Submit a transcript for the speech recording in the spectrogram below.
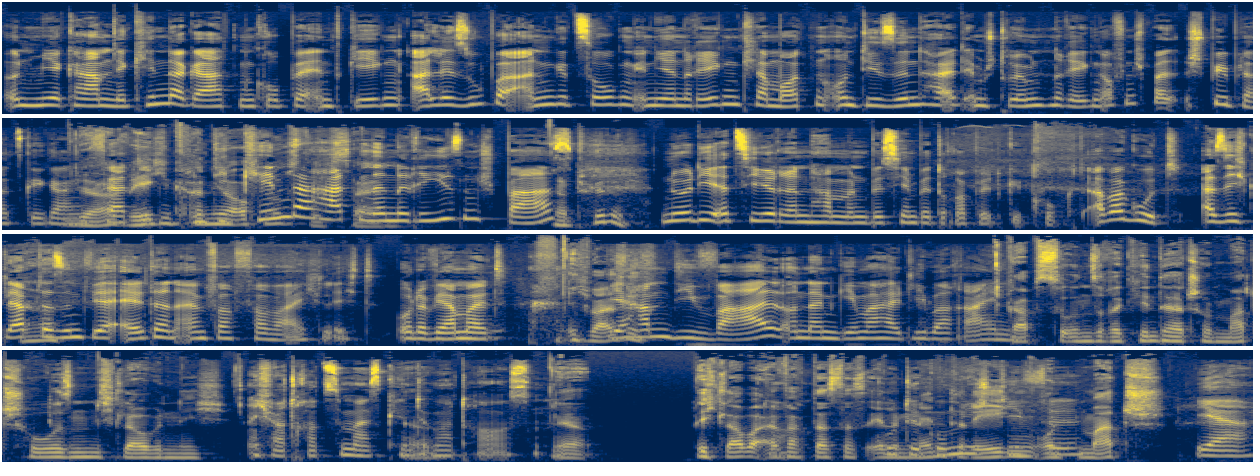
Und mir kam eine Kindergartengruppe entgegen, alle super angezogen in ihren Regenklamotten und die sind halt im strömenden Regen auf den Spielplatz gegangen. Ja, Fertig. Regen kann und die ja Kinder hatten sein. einen Riesenspaß. Natürlich. Nur die Erzieherinnen haben ein bisschen bedröppelt geguckt. Aber gut, also ich glaube, ja. da sind wir Eltern einfach verweichlicht. Oder wir haben halt, wir nicht. haben die Wahl und dann gehen wir halt lieber rein. Gab es zu unserer Kindheit schon Matschhosen? Ich glaube nicht. Ich war trotzdem als Kind ja. immer draußen. Ja. Ich glaube einfach, dass das Element Regen und Matsch ja.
